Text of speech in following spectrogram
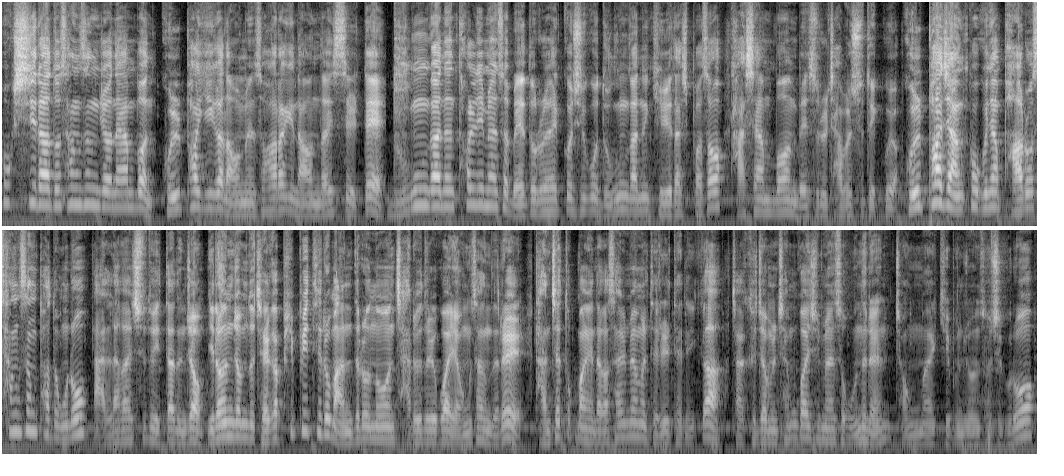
혹시라도 상승 전에 한번 골파기가 나오면서 하락이 나온다 했을 때 누군가는 털리면서 매도를 할 것이고 누군가는 기회다 싶어서 다시 한번 매수를 잡을 수도 있고요 골파지 않고 그냥 바로 상승 파동으로 날아갈 수도 있다는 점 이런 점도 제가 PPT로 만들어 놓은 자료들과 영상들을 단체 톡방에다가 설명을 드릴 테니까 자 그 점을 참고하시면서 오늘은 정말 기분 좋은 소식으로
